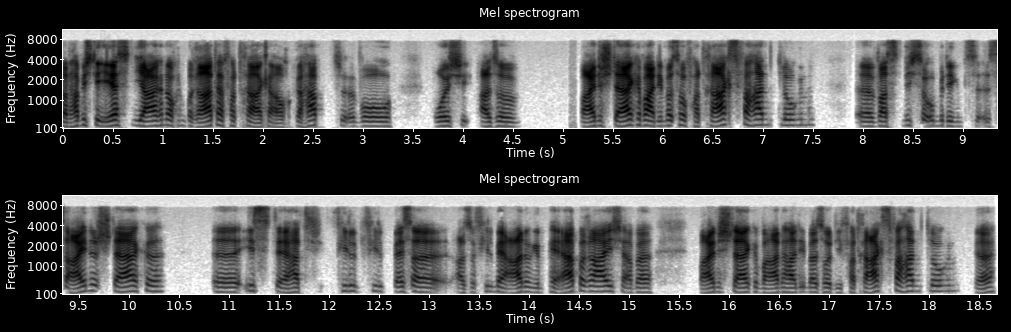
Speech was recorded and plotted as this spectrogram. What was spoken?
dann habe ich die ersten Jahre noch einen Beratervertrag auch gehabt, wo, wo ich, also meine Stärke waren immer so Vertragsverhandlungen, äh, was nicht so unbedingt seine Stärke äh, ist. Er hat viel, viel besser, also viel mehr Ahnung im PR-Bereich, aber meine Stärke waren halt immer so die Vertragsverhandlungen. Ja?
